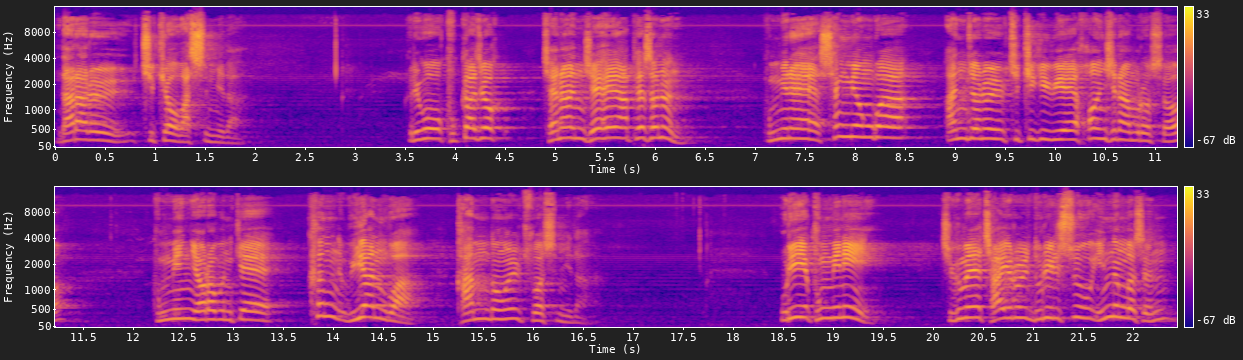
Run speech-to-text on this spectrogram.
나라를 지켜왔습니다. 그리고 국가적 재난 재해 앞에서는 국민의 생명과 안전을 지키기 위해 헌신함으로써 국민 여러분께 큰 위안과 감동을 주었습니다. 우리 국민이 지금의 자유를 누릴 수 있는 것은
